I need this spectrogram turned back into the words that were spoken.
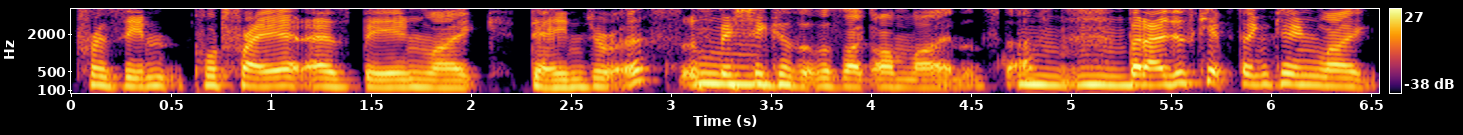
present portray it as being like dangerous, especially Mm. because it was like online and stuff. Mm, mm. But I just kept thinking like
